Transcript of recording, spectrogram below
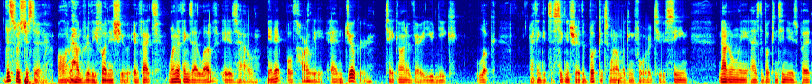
This was just a all around really fun issue. In fact, one of the things I love is how in it both Harley and Joker take on a very unique look. I think it's a signature of the book. It's one I'm looking forward to seeing not only as the book continues, but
